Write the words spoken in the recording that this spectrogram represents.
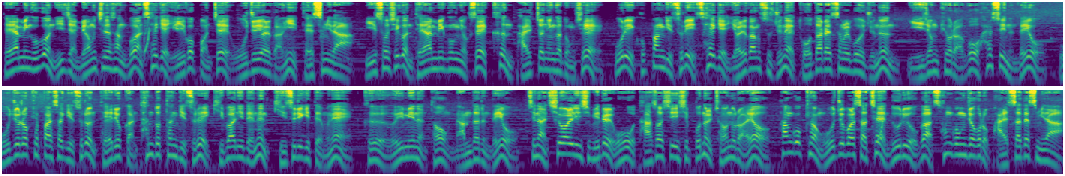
대한민국은 이제 명실상부한 세계 일곱 번째 우주열강이 됐습니다. 이 소식은 대한민국 역사의 큰 발전인가 동시에 우리 국방기술이 세계 열강 수준에 도달했음을 보여주는 이정표라고 할 수 있는데요. 우주로켓 발사 기술은 대륙간 탄도탄 기술의 기반이 되는 기술이기 때문에 그 의미는 더욱 남다른데요. 지난 10월 21일 오후 5시 20분을 전후로 하여 한국형 우주발사체 누리호가 성공적으로 발사됐습니다.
